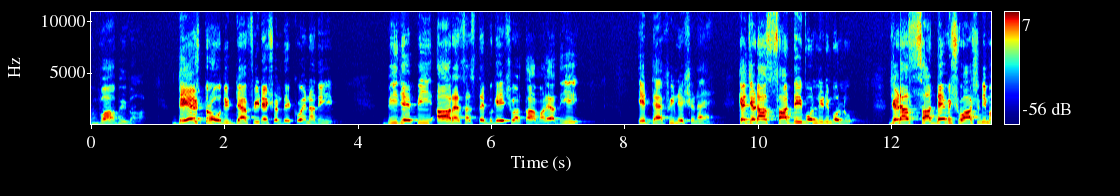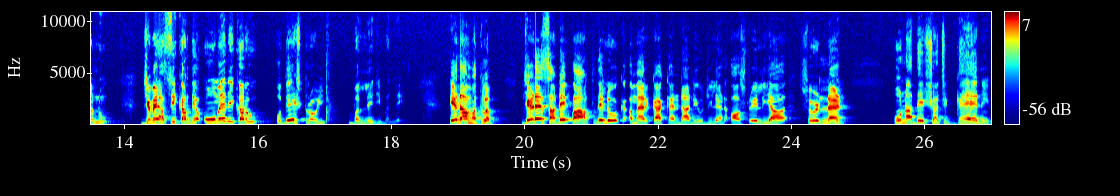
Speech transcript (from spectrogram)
ਵਾਹ ਬਈ ਵਾਹ। ਦੇਸ਼ ਧਰੋਹ ਦੀ ਡੈਫੀਨੇਸ਼ਨ ਦੇਖੋ ਇਹਨਾਂ ਦੀ। ਬੀਜੇਪੀ ਆਰਐਸਐਸ ਤੇ ਬਗੇਸ਼ਵਰ ਧਾਮ ਵਾਲਿਆਂ ਦੀ ਇਹ ਡੈਫੀਨੇਸ਼ਨ ਹੈ ਕਿ ਜਿਹੜਾ ਸਾਡੀ ਬੋਲੀ ਨਹੀਂ ਬੋਲੂ, ਜਿਹੜਾ ਸਾਡੇ ਵਿਸ਼ਵਾਸ ਨਹੀਂ ਮੰਨੂ, ਜਿਵੇਂ ਅਸੀਂ ਕਰਦੇ ਉਵੇਂ ਨਹੀਂ ਕਰੂ, ਉਹ ਦੇਸ਼ ਧਰੋਹੀ, ਬੱਲੇ ਜੀ ਬੱਲੇ। ਇਹਦਾ ਮਤਲਬ ਜਿਹੜੇ ਸਾਡੇ ਭਾਰਤ ਦੇ ਲੋਕ, America, Canada New Zealand Australia, Switzerland, ਉਹਨਾਂ ਦੇਸ਼ਾਂ 'ਚ ਗਏ ਨੇ।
